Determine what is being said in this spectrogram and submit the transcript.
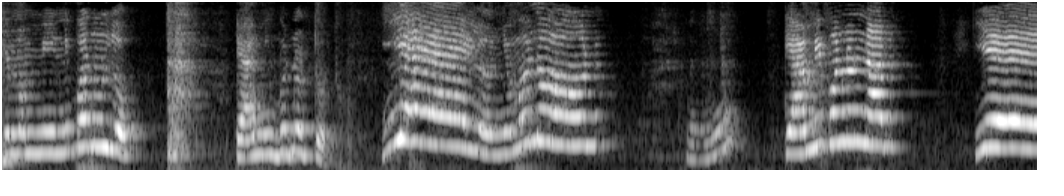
ते मम्मीने बनवलं. ते आम्ही बनवतो. ये लोणी म्हणून. हो? ते आम्ही बनवणार. ये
